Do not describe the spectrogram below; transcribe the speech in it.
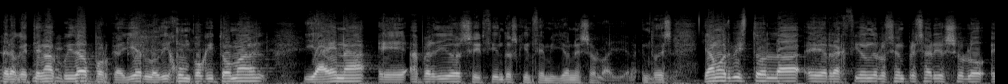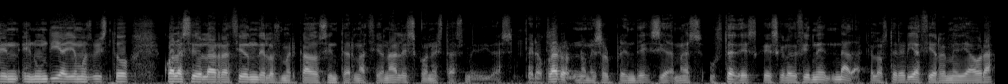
pero que tenga cuidado porque ayer lo dijo un poquito mal y AENA eh, ha perdido 615 millones solo ayer. Entonces, ya hemos visto la eh, reacción de los empresarios solo en, en un día y hemos visto cuál ha sido la reacción de los mercados internacionales con estas medidas. Pero claro, no me sorprende si además ustedes, que es que lo defienden, nada, que la hostelería cierre media hora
